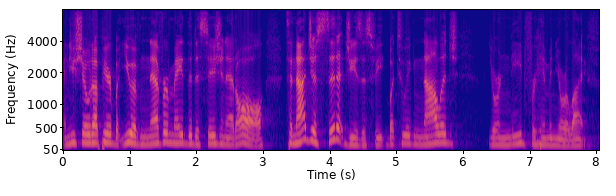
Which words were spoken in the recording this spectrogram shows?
and you showed up here, but you have never made the decision at all to not just sit at Jesus' feet, but to acknowledge your need for Him in your life.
